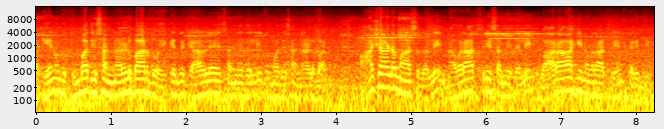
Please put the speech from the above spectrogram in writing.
ಬಟ್ ಏನೊಂದು ತುಂಬ ದಿವಸ ನರಳಬಾರ್ದು. ಏಕೆಂದರೆ ಕಾಲೇ ಸಮಯದಲ್ಲಿ ತುಂಬ ದಿವಸ ನರಳಬಾರ್ದು. ಆಷಾಢ ಮಾಸದಲ್ಲಿ ನವರಾತ್ರಿ ಸಮಯದಲ್ಲಿ ವಾರಾಹಿ ನವರಾತ್ರಿ ಅಂತ ಕರಿತೀವಿ.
